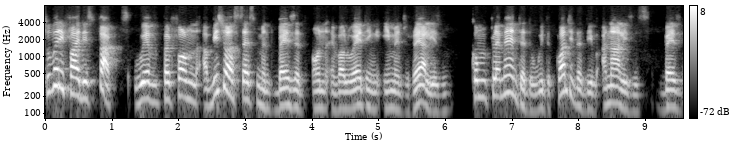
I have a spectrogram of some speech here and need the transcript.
To verify these facts, we have performed a visual assessment based on evaluating image realism, complemented with quantitative analysis based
